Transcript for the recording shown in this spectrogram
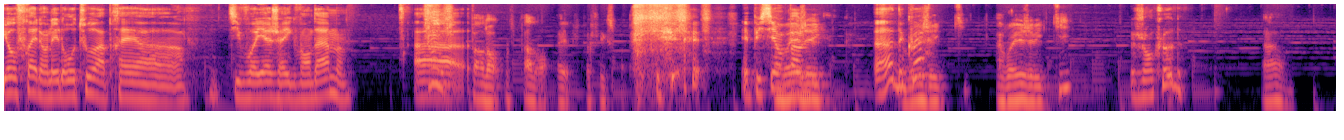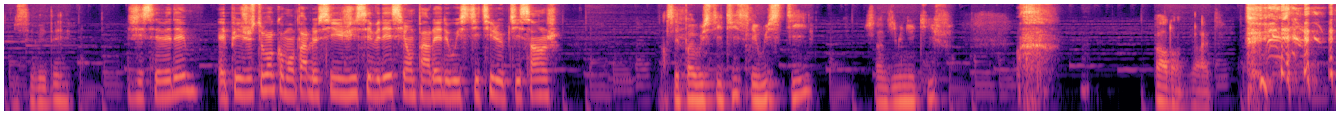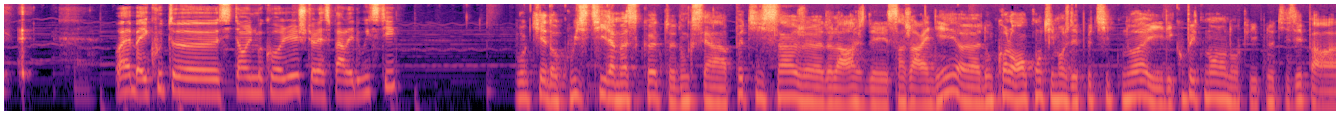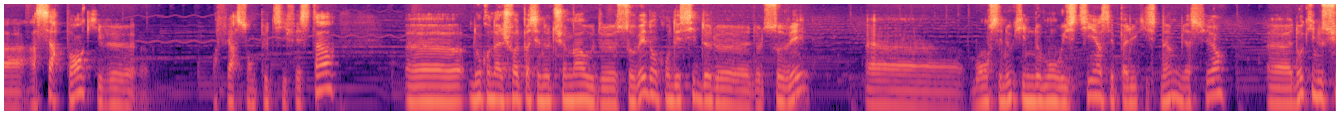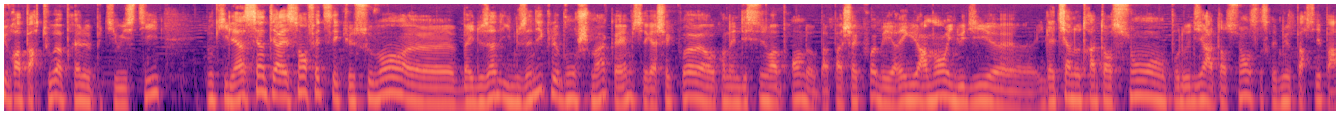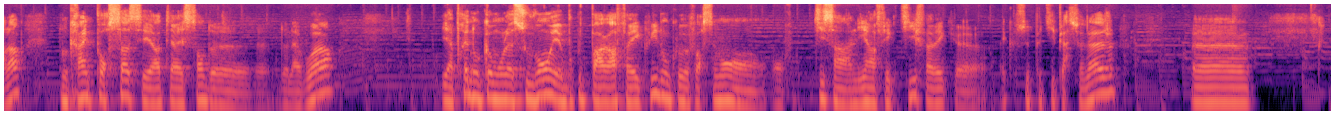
Yo Fred, on est de retour après euh, un petit voyage avec Vandame. Euh... pardon, pardon, ouais, pas fait exprès. Et puis si on parle... Avec... Ah, de quoi un voyage, qui? Un voyage avec qui? Jean-Claude. Ah, JCVD. JCVD. Et puis justement, comme on parle de JCVD, si on parlait de Wistiti, le petit singe c'est pas Wistiti, c'est Wisty. C'est un diminutif. Pardon, j'arrête. Ouais, bah écoute, euh, si t'as envie de me corriger, je te laisse parler de Wisty. Ok, donc Wisty, la mascotte, donc c'est un petit singe de la rage des singes araignées. Euh, donc quand on le rencontre, il mange des petites noix et il est complètement donc hypnotisé par un serpent qui veut en faire son petit festin. Euh, donc on a le choix de passer notre chemin ou de sauver, donc on décide de le, de le sauver. Euh, bon, c'est nous qui le nommons Wisty, hein, c'est pas lui qui se nomme, bien sûr. Euh, donc il nous suivra partout après le petit Wisty. Donc il est assez intéressant en fait, c'est que souvent euh, bah, il, nous indique, le bon chemin quand même. C'est qu'à chaque fois qu'on a une décision à prendre, bah, pas à chaque fois, mais régulièrement, il nous dit, euh, il attire notre attention pour nous dire attention, ça serait mieux de passer par là. Donc rien que pour ça, c'est intéressant de, l'avoir. Et après, donc comme on l'a souvent, il y a beaucoup de paragraphes avec lui, donc euh, forcément, on, tisse un lien affectif avec, euh, ce petit personnage. Euh,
